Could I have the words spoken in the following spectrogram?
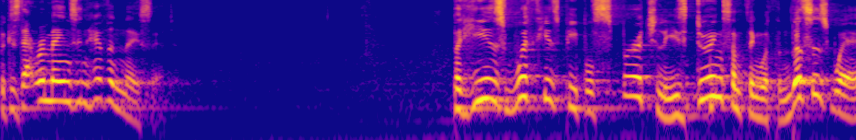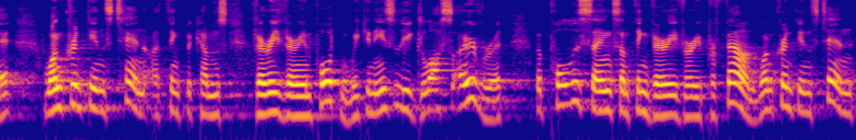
because that remains in heaven, they said. But he is with his people spiritually. He's doing something with them. This is where 1 Corinthians 10, I think, becomes very, very important. We can easily gloss over it, but Paul is saying something very, very profound. 1 Corinthians 10,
